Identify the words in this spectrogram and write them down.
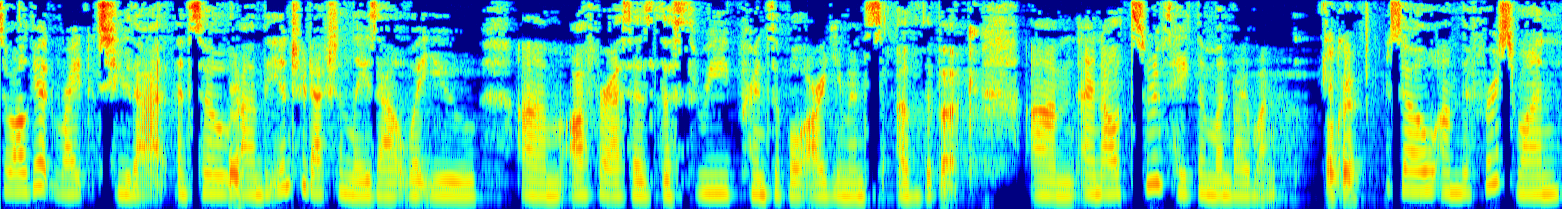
So I'll get right to that. And so um, the introduction lays out what you um, offer us as the three principal arguments of the book. Um, and I'll sort of take them one by one. Okay. So, um, the first one,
